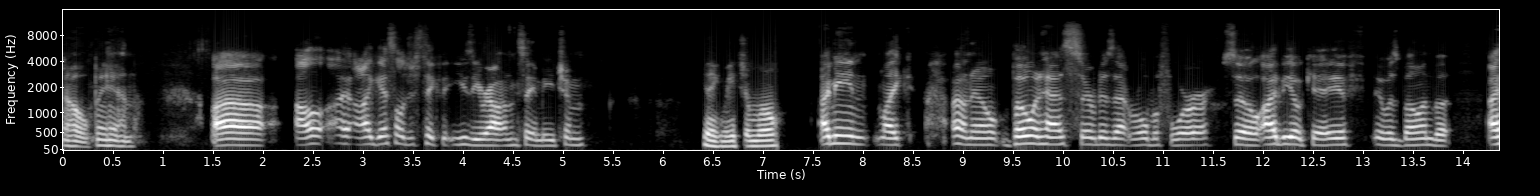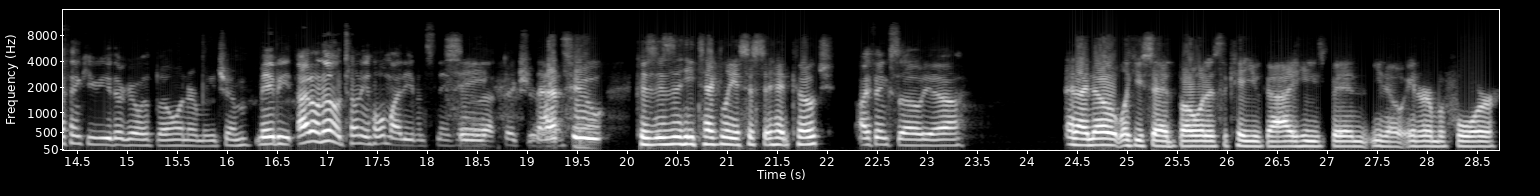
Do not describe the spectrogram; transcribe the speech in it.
Oh man, uh, I'll I, I guess I'll just take the easy route and say Meacham. You think Meacham will? I mean, like, I don't know. Bowen has served as that role before, so I'd be okay if it was Bowen, but I think you either go with Bowen or Meacham. Maybe, I don't know. Tony Hull might even sneak See, into that picture. That's who. Because isn't he technically assistant head coach? I think so, yeah. And I know, like you said, Bowen is the KU guy. He's been, you know, interim before.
